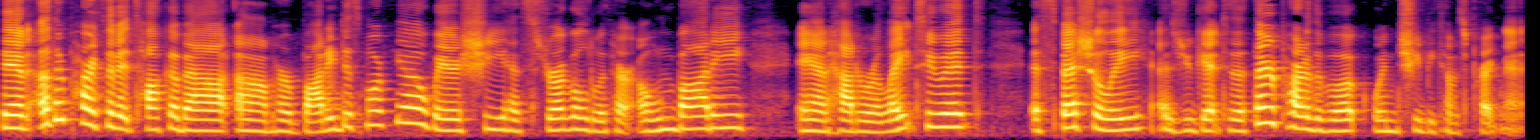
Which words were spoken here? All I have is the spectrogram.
Then other parts of it talk about um, her body dysmorphia, where she has struggled with her own body and how to relate to it, especially as you get to the third part of the book when she becomes pregnant.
